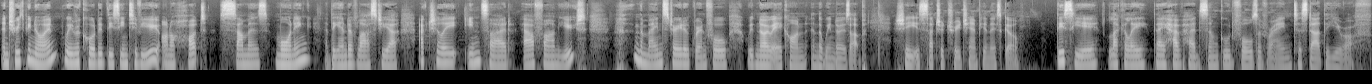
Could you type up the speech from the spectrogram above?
And truth be known, we recorded this interview on a hot summer's morning at the end of last year, actually inside our farm ute in the main street of Grenfell with no aircon and the windows up. She is such a true champion, this girl. This year, luckily, they have had some good falls of rain to start the year off.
